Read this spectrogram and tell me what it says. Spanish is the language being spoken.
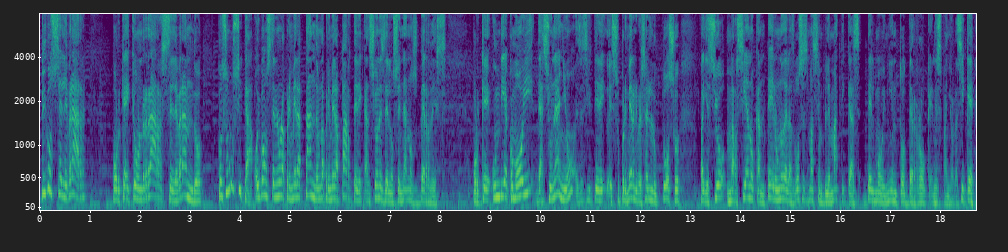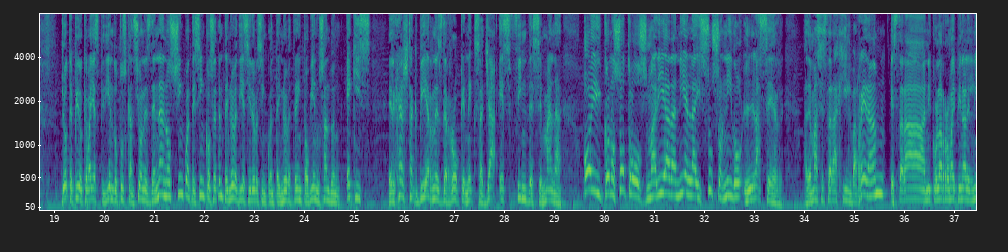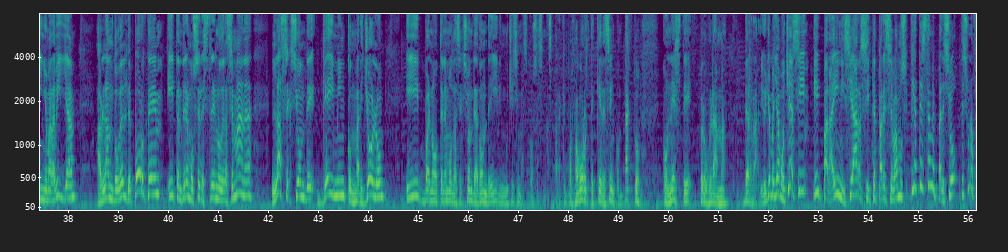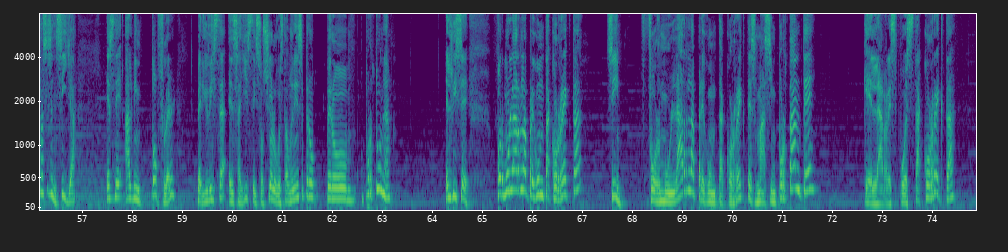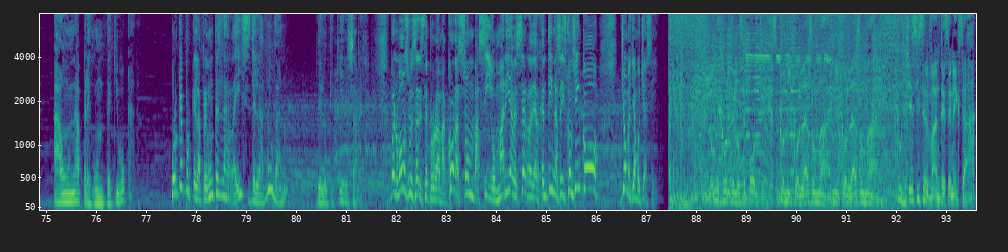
digo celebrar porque hay que honrar celebrando con su música. Hoy vamos a tener una primera tanda, una primera parte de canciones de Los Enanos Verdes. Porque un día como hoy, de hace un año, es decir, su primer aniversario luctuoso, falleció Marciano Cantero, una de las voces más emblemáticas del movimiento de rock en español. Así que yo te pido que vayas pidiendo tus canciones de Enanos 55 79 19 59 30 o bien usando en X el hashtag Viernes de Rock en Exa. Ya es fin de semana. Hoy con nosotros María Daniela y su sonido láser. Además estará Gil Barrera, estará Nicolás Romay Pinal, el Niño Maravilla, hablando del deporte y tendremos el estreno de la semana, la sección de gaming con Marillolo y bueno, tenemos la sección de a dónde ir y muchísimas cosas más para que por favor te quedes en contacto con este programa de radio. Yo me llamo Jesse y para iniciar, si te parece, vamos, fíjate, esta me pareció, es una frase sencilla, es de Alvin Toffler, periodista, ensayista y sociólogo estadounidense, pero, pero oportuna. Él dice, formular la pregunta correcta, sí, formular la pregunta correcta es más importante que la respuesta correcta a una pregunta equivocada. ¿Por qué? Porque la pregunta es la raíz de la duda, ¿no? De lo que quieres saber. Bueno, vamos a empezar este programa. Corazón vacío. María Becerra de Argentina, 6.5. Yo me llamo Jesse. Lo mejor de los deportes con Nicolás Romay. Nicolás Romay. Con Jesse Cervantes en Exa.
